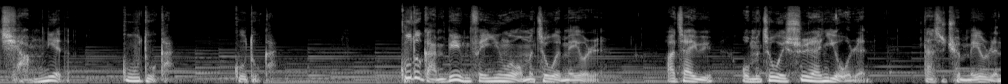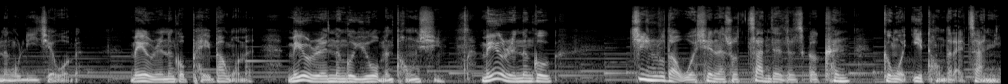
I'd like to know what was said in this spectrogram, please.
强烈的孤独感。孤独感，孤独感并非因为我们周围没有人，而在于我们周围虽然有人，但是却没有人能够理解我们，没有人能够陪伴我们，没有人能够与我们同行，没有人能够进入到我现在所站在的这个坑，跟我一同的来站立。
